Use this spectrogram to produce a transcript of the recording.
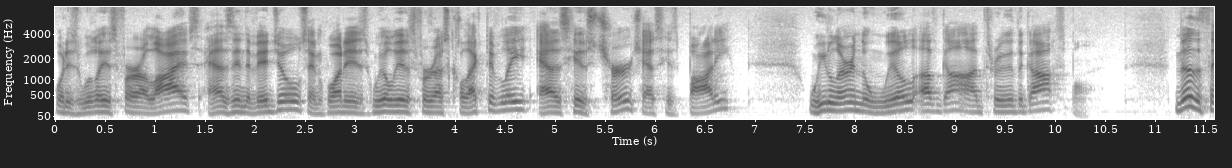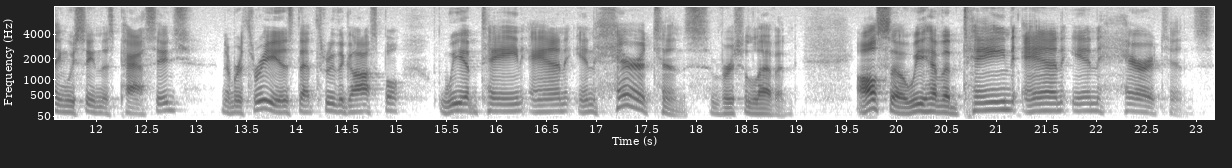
what His will is for our lives as individuals, and what His will is for us collectively as His church, as His body. We learn the will of God through the gospel. Another thing we see in this passage, number three, is that through the gospel, we obtain an inheritance, verse 11. Also, we have obtained an inheritance.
